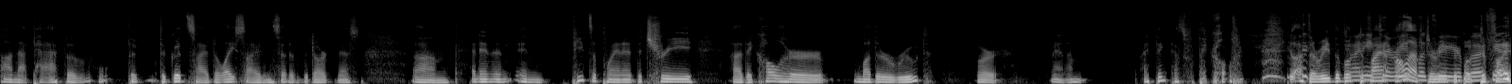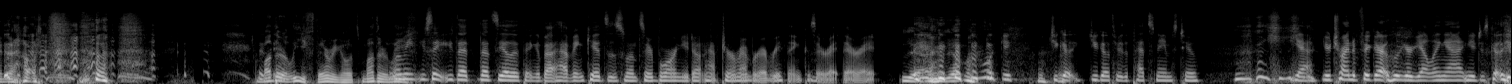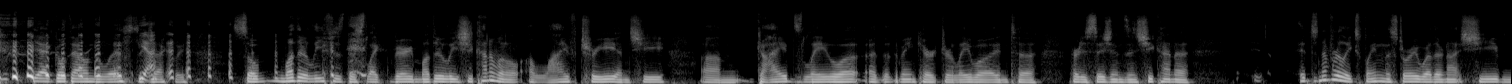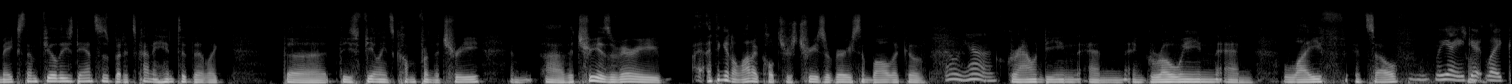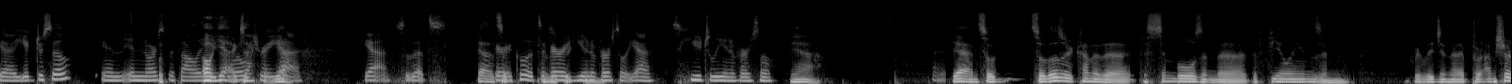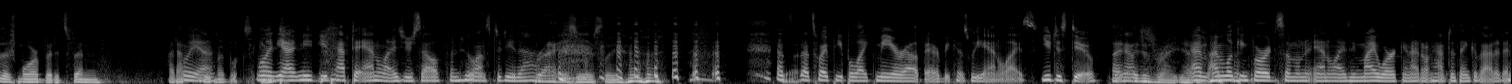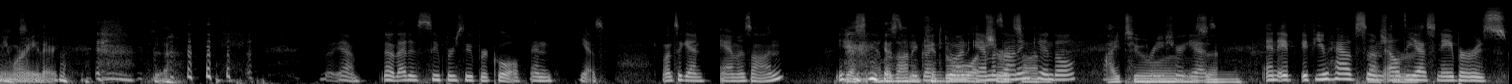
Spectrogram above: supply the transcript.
on that path of the the good side, the light side, instead of the darkness. Um, and in, in in Pizza Planet, the tree uh, they call her Mother Root, or man, I'm I think that's what they call her. You'll have to read the book to find. to I'll have to read the your book, to find out. Mother Leaf. There we go. It's Mother Well, I mean, you say that that's the other thing about having kids is once they're born, you don't have to remember everything because they're right there, right? yeah. Yep. Do you go? Do you go through the pets' names too? yeah, you're trying to figure out who you're yelling at, and you just go. yeah, go down the list Yeah. exactly. So Mother Leaf is this like very motherly. She's kind of a, a live tree, and she um, guides Layla, uh, the, the main character Layla, into her decisions, and she kind of. It's never really explained in the story whether or not she makes them feel these dances, but it's kind of hinted that like the these feelings come from the tree, and uh, the tree is a very. I think in a lot of cultures, trees are very symbolic of oh yeah. grounding and and growing and life itself. Well, yeah, you So- get like uh, Yggdrasil in in Norse mythology. oh, yeah, exactly, Tree. yeah. yeah, yeah. So that's Yeah, very cool. It's a that's a very thing. universal. Yeah, it's hugely universal. Yeah. Yeah, and so so those are kind of the the symbols and the the feelings and religion that I put. I'm sure there's more, but it's been. I'd have Well, to yeah. read my books. Well, yeah, and you'd, have to analyze yourself, and who wants to do that? Right. Seriously. That's that's why people like me are out there because we analyze. You just do. You I, know? I just write. Yeah. I'm I'm looking forward to someone analyzing my work, and I don't have to think about it anymore either. yeah. But yeah, no, that is super super cool. And yes, once again, Amazon. Yes, Amazon you're and going to go Kindle. on I'm sure Amazon it's and Kindle. iTunes. pretty sure, yes. And And if if you have some. LDS neighbors,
